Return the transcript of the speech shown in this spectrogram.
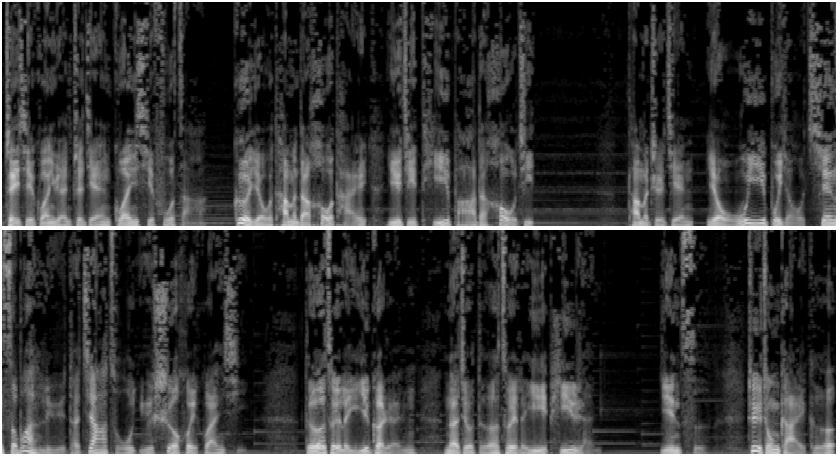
这些官员之间关系复杂，各有他们的后台以及提拔的后继，他们之间又无一不有千丝万缕的家族与社会关系，得罪了一个人，那就得罪了一批人，因此，这种改革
